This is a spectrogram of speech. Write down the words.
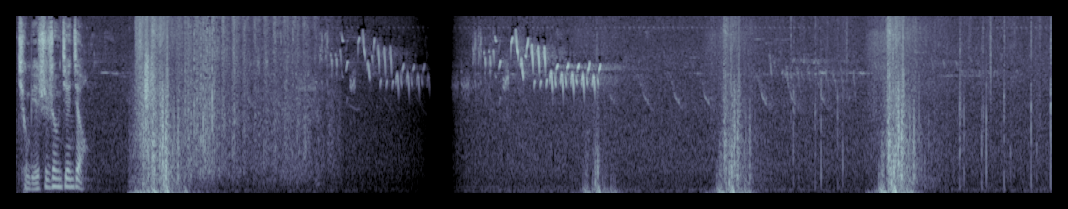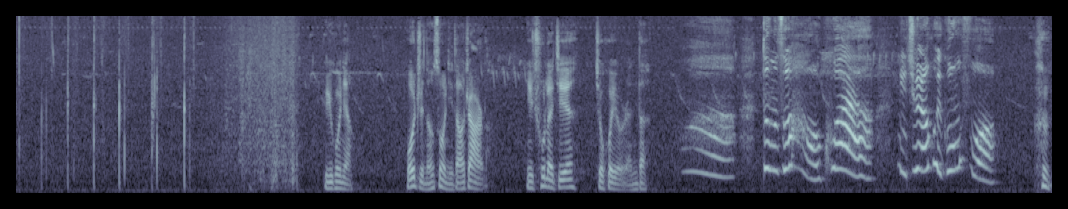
请别失声尖叫。于姑娘。我只能送你到这儿了，你出了街就会有人的。哇，动作好快啊！你居然会功夫？哼，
